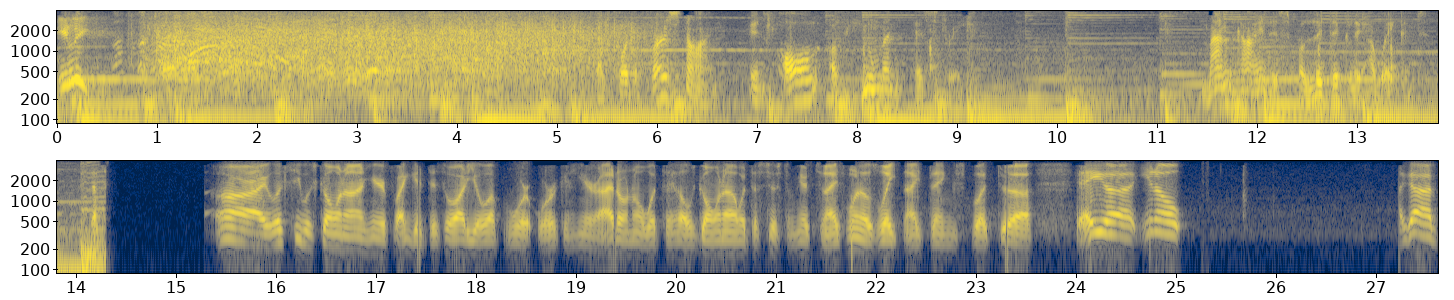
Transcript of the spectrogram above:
elite. And for the first time in all of human history, mankind is politically awakened. That's all right, let's see what's going on here. If I can get this audio up work, working here, I don't know what the hell's going on with the system here tonight. It's one of those late night things. But uh, hey, uh, you know, I got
